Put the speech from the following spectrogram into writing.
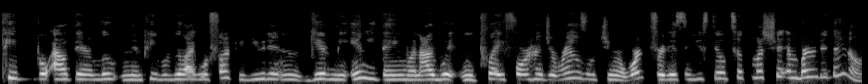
people out there looting and people be like, well, fuck it. You didn't give me anything when I went and played 400 rounds with you and worked for this and you still took my shit and burned it down.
